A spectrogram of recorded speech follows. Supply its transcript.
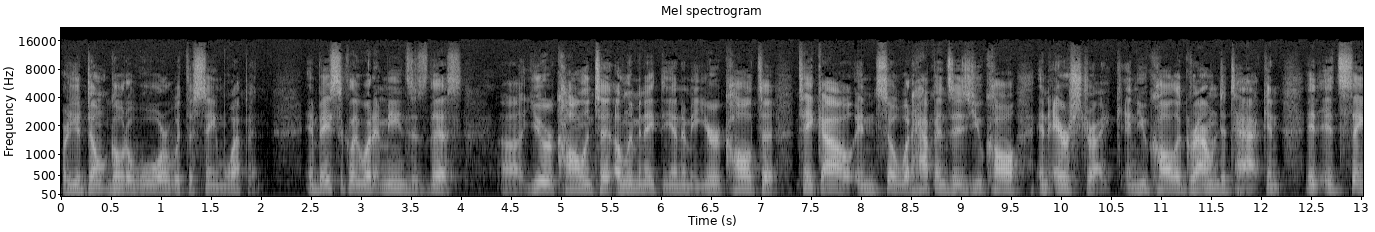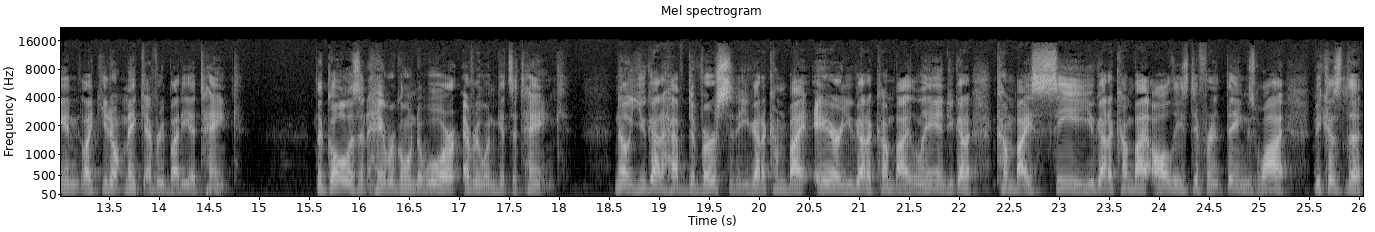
or you don't go to war with the same weapon. And basically, what it means is this uh, you're calling to eliminate the enemy. You're called to take out. And so what happens is you call an airstrike and you call a ground attack. And it, it's saying, like, you don't make everybody a tank. The goal isn't, hey, we're going to war, everyone gets a tank. No, you got to have diversity. You got to come by air. You got to come by land. You got to come by sea. You got to come by all these different things. Why? Because the,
